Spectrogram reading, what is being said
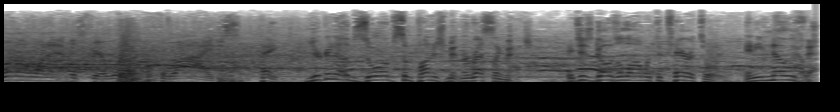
one-on-one atmosphere where he thrives. Hey, you're going to absorb some punishment in a wrestling match. It just goes along with the territory, and he knows that.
